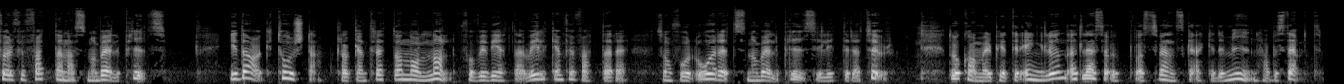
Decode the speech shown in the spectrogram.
för författarnas Nobelpris. Idag, torsdag, klockan 13.00 får vi veta vilken författare som får årets Nobelpris i litteratur. Då kommer Peter Englund att läsa upp vad Svenska Akademin har bestämt.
